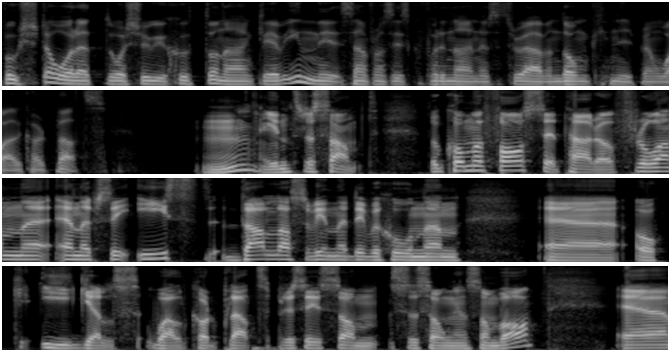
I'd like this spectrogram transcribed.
första året då 2017 när han klev in i San Francisco 49ers så tror jag även de kniper en wildcard-plats. Mm, intressant. Då kommer facit här då. Från eh, NFC East, Dallas vinner divisionen eh, och Eagles wildcard-plats, precis som säsongen som var. Eh,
